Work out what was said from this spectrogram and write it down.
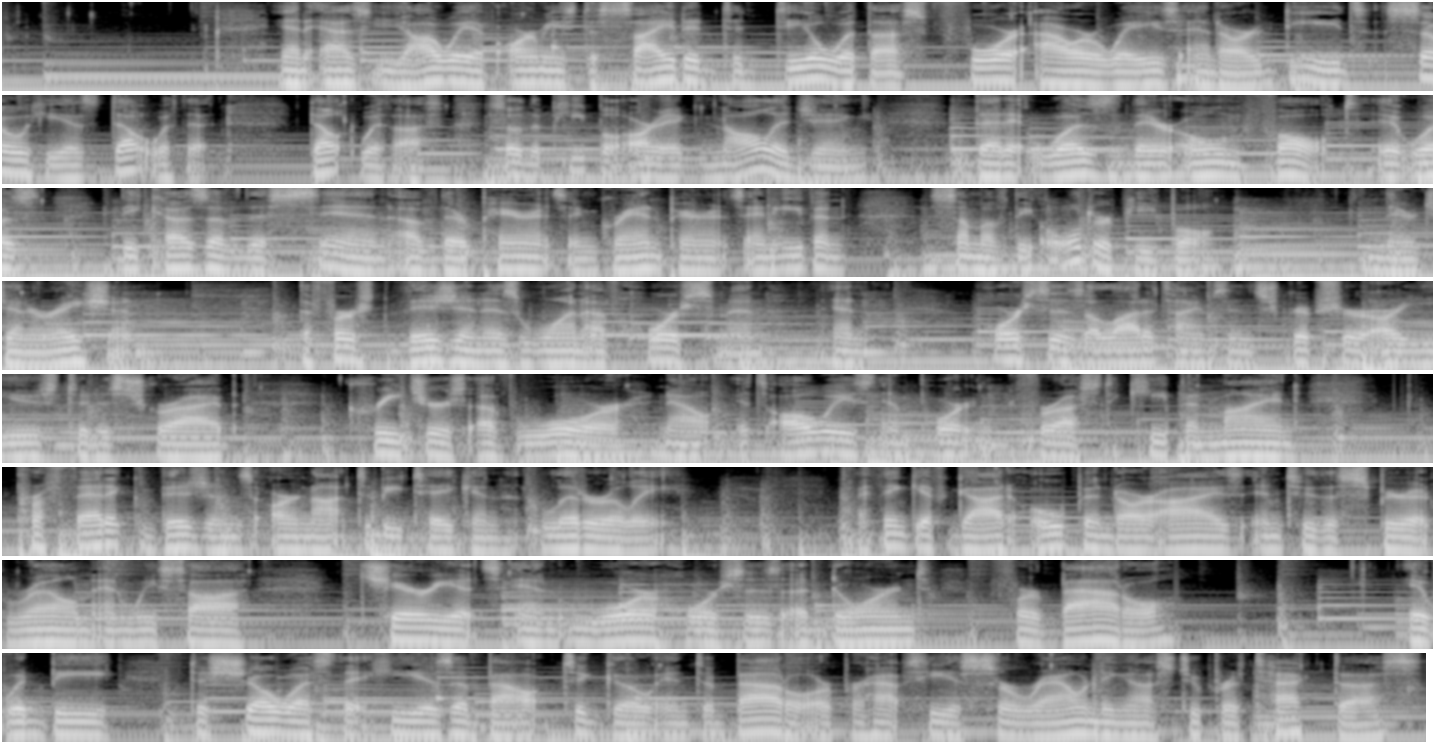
And as Yahweh of armies decided to deal with us for our ways and our deeds, so he has dealt with it, dealt with us. So the people are acknowledging that it was their own fault. It was because of the sin of their parents and grandparents, and even some of the older people in their generation. The first vision is one of horsemen, and horses, a lot of times in scripture, are used to describe creatures of war. Now, it's always important for us to keep in mind prophetic visions are not to be taken literally. I think if God opened our eyes into the spirit realm and we saw chariots and war horses adorned for battle, it would be to show us that He is about to go into battle, or perhaps He is surrounding us to protect us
